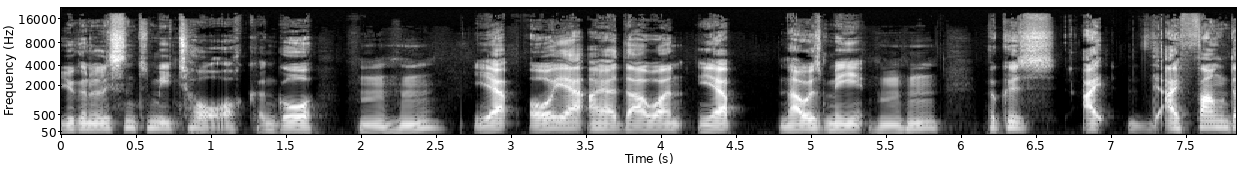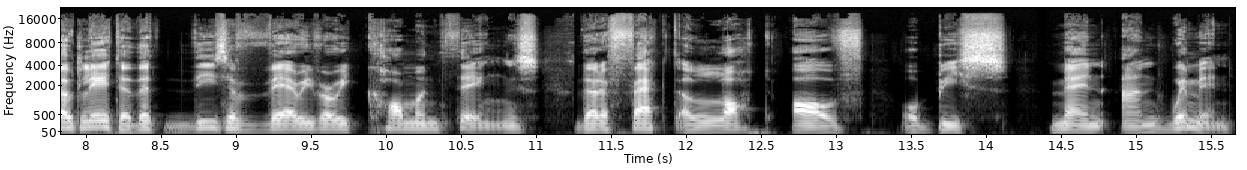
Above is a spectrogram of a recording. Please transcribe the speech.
you're going to listen to me talk and go, mm hmm, yep, oh yeah, I had that one, yep, that was me, mm hmm. Because I, I found out later that these are very, very common things that affect a lot of obese men and women.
